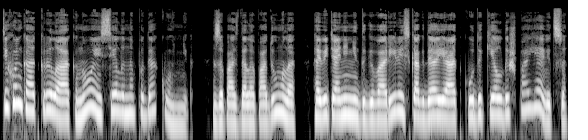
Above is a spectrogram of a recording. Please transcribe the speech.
Тихонько открыла окно и села на подоконник. Запоздала подумала, а ведь они не договорились, когда и откуда Келдыш появится.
